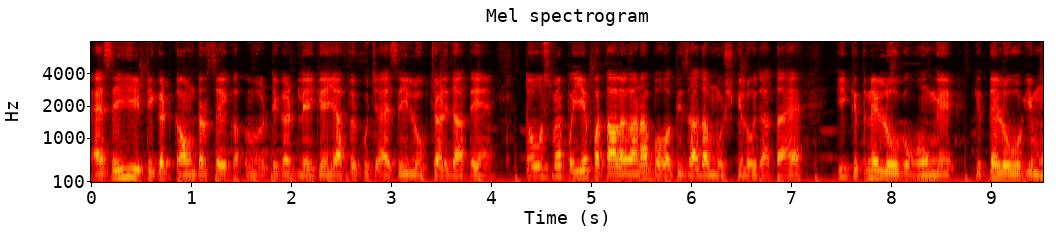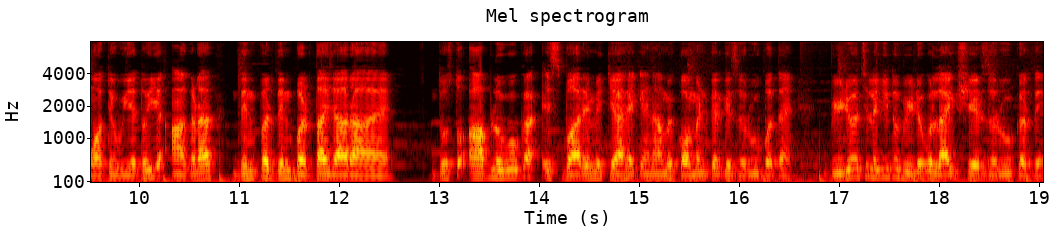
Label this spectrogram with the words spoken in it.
ऐसे ही टिकट काउंटर से टिकट लेके या फिर कुछ ऐसे ही लोग चढ़ जाते हैं। तो उसमें ये पता लगाना बहुत ही ज़्यादा मुश्किल हो जाता है कि कितने लोग होंगे, कितने लोगों की मौतें हुई है। तो ये आंकड़ा दिन पर दिन बढ़ता जा रहा है। दोस्तों, आप लोगों का इस बारे में क्या है कहना हमें कमेंट करके ज़रूर बताएँ। वीडियो अच्छी लगी तो वीडियो को लाइक शेयर ज़रूर कर दें।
